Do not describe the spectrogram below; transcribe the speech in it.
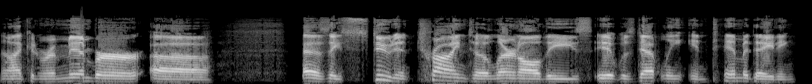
Now, I can remember uh, as a student trying to learn all these, it was definitely intimidating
